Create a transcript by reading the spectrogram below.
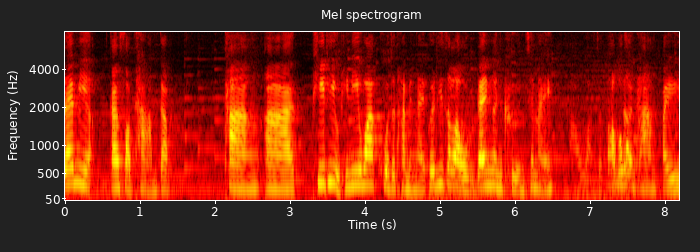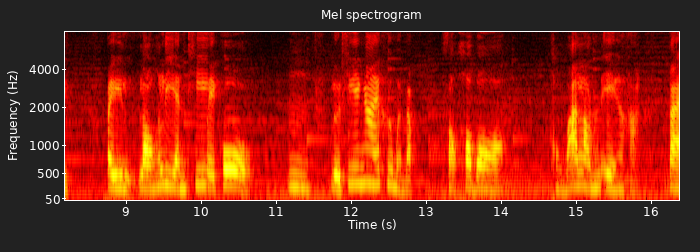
ได้มีการสอบถามกับทางอ่าพี่ที่อยู่ที่นี่ว่าควรจะทำยังไง เพื่อที่จะเราได้เงินคืนใช่ไหมเราอะจะต้องเดินทางไปไปร้องเรียนที่เฟโก้อืมหรือที่ง่าย ๆ คือเหมือนแบบสคบของบ้านเรานั่นเองอะค่ะ แต่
